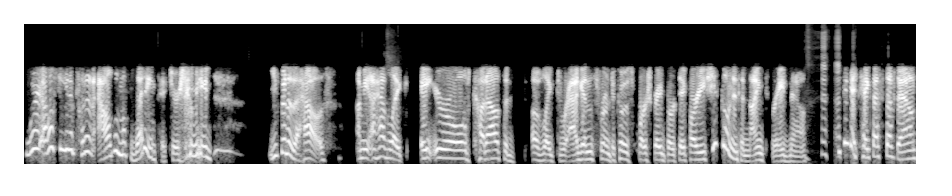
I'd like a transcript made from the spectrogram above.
where else are you gonna put an album of wedding pictures? I mean, you've been to the house. I mean, I have like eight year old cutouts of, of like dragons from Dakota's first grade birthday party. She's going into ninth grade now. You think I take that stuff down?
